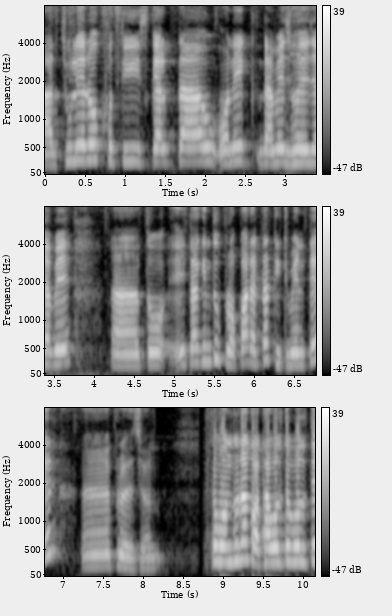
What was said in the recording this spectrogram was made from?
আর চুলেরও ক্ষতি স্ক্যাল্পটাও অনেক ড্যামেজ হয়ে যাবে। তো এটা কিন্তু প্রপার একটা ট্রিটমেন্টের প্রয়োজন। তো বন্ধুরা, কথা বলতে বলতে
